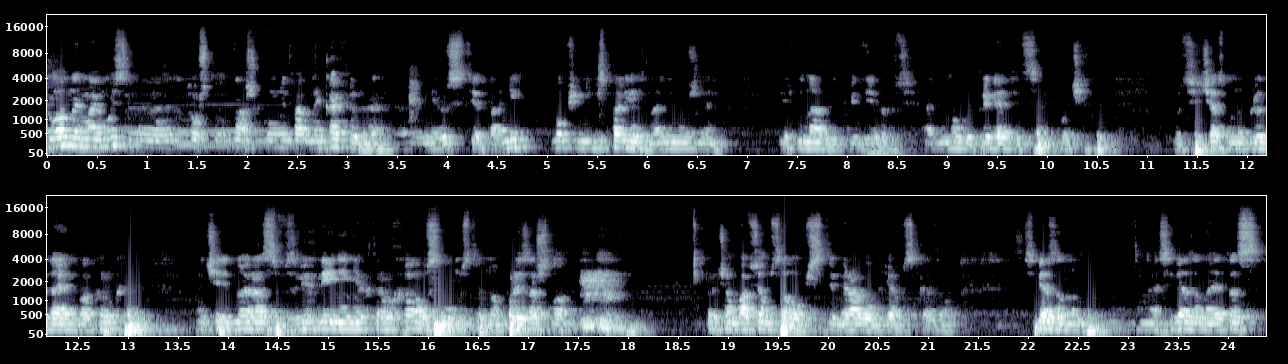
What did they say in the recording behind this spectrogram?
Главная моя мысль э, – это то, что наши гуманитарные кафедры университета, они, в общем, не бесполезны, они нужны. Их не надо ликвидировать, они могут пригодиться очень. Вот сейчас мы наблюдаем вокруг очередной раз взвихрение некоторого хаоса умственного произошло, причем во всем сообществе мировом, я бы сказал. Связано, связано это с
